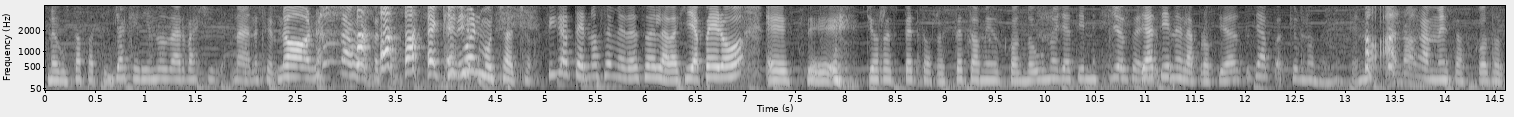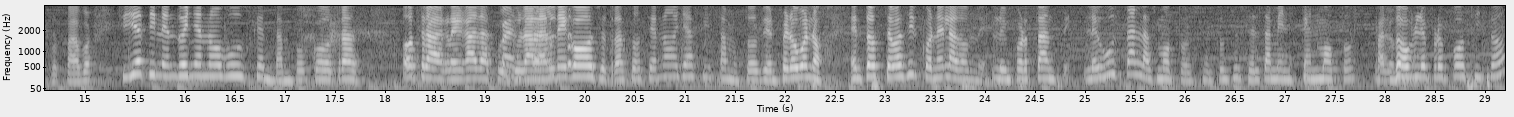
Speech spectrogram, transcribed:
Me gusta Pati. Ya queriendo dar vajilla. Nada, no es cierto. No, no. es buen muchacho. Fíjate, no se me da eso de la vajilla, pero este, yo respeto, respeto, amigos. Cuando uno ya tiene, Yo sé, ya yo tiene la propiedad, pues ya para qué uno se mete. No, no hagan esas cosas, por favor. Si ya tienen dueña, no busquen tampoco otras, otra agregada cultural al negocio, otra socia. No, ya sí estamos todos bien. Pero bueno, entonces, ¿te vas a ir con él a dónde? Lo importante, le gustan las motos, entonces él también está en motos, Palomita. doble propósito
